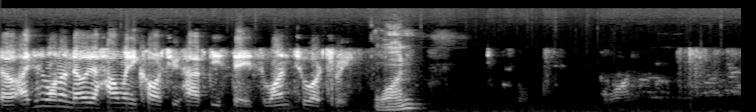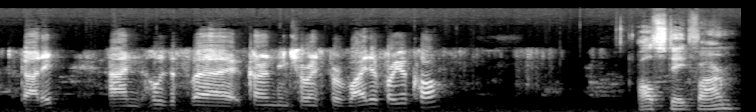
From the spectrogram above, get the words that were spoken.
So I just want to know that how many cars you have these days, one, two, or three. One. Got it. And who's the uh, current insurance provider for your car? Allstate Farm.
